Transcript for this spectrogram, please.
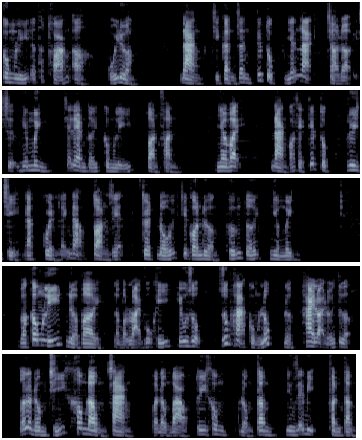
công lý đã thất thoáng ở cuối đường. Đảng chỉ cần dân tiếp tục nhẫn nại chờ đợi sự nghiêm minh sẽ đem tới công lý toàn phần. Nhờ vậy, Đảng có thể tiếp tục duy trì đặc quyền lãnh đạo toàn diện tuyệt đối trên con đường hướng tới nghiêm minh. Và công lý nửa vời là một loại vũ khí hữu dụng giúp hạ cùng lúc được hai loại đối tượng, đó là đồng chí không đồng sàng và đồng bào tuy không đồng tâm nhưng dễ bị phân tâm.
